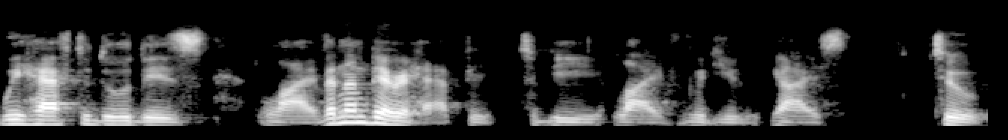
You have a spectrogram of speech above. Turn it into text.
we have to do this live. And I'm very happy to be live with you guys too.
